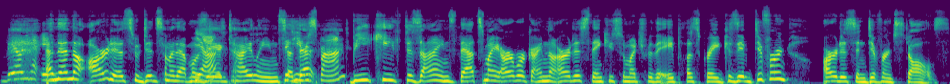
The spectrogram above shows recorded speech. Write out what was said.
Very nice. and then the artist who did some of that mosaic Yes. tiling said he that respond? B Keith Designs, that's my artwork. I'm the artist. Thank you so much for the A plus grade because they have different artists in different stalls.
